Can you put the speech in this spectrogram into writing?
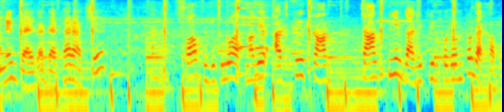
অনেক জায়গা দেখার আছে। হ্যাঁ সব যেগুলো আপনাদের আজকে চাঁদ চাঁদ পীর, গাজী পীর পর্যন্ত দেখাবো।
